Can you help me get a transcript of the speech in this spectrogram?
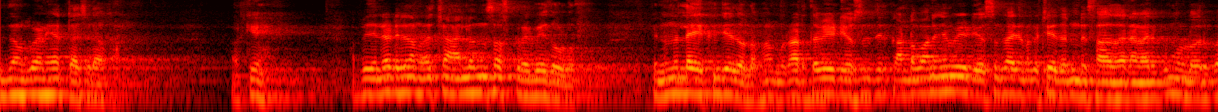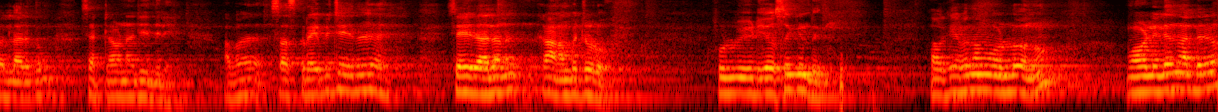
ഇത് നമുക്ക് വേണമെങ്കിൽ അറ്റാച്ച്ഡ് ആക്കാം. ഓക്കെ. അപ്പോൾ ഇതിന്റെ ഇടയിൽ നമ്മുടെ ചാനലൊന്ന് സബ്സ്ക്രൈബ് ചെയ്തോളൂ. പിന്നെ ഒന്ന് ലൈക്കും ചെയ്തോളൂ. അപ്പോൾ നമ്മുടെ അടുത്ത വീഡിയോസ് ഇതിൽ കണ്ടുപോകാൻ ഞാൻ വീഡിയോസും കാര്യങ്ങളൊക്കെ ചെയ്തിട്ടുണ്ട്. സാധാരണക്കാർക്കും ഉള്ളവർക്കും എല്ലാവർക്കും സെറ്റാവുന്ന രീതിയിൽ. അപ്പോൾ സബ്സ്ക്രൈബ് ചെയ്ത് ചെയ്താലാണ് കാണാൻ പറ്റുള്ളൂ. ഫുൾ വീഡിയോസൊക്കെ ഉണ്ട്. ഓക്കെ അപ്പോൾ നമ്മൾ മുകളിൽ വന്നു. മുകളിൽ നല്ലൊരു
